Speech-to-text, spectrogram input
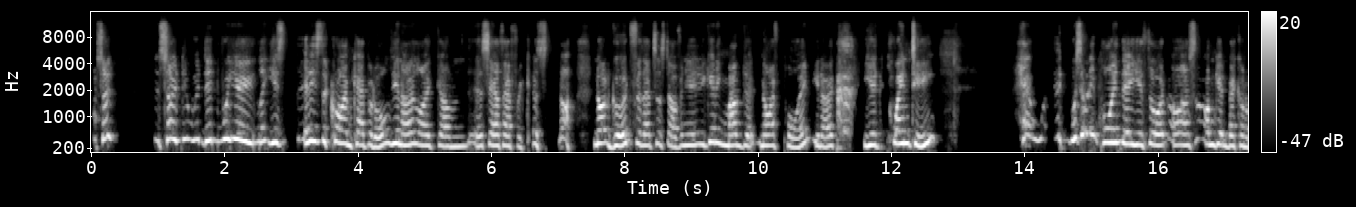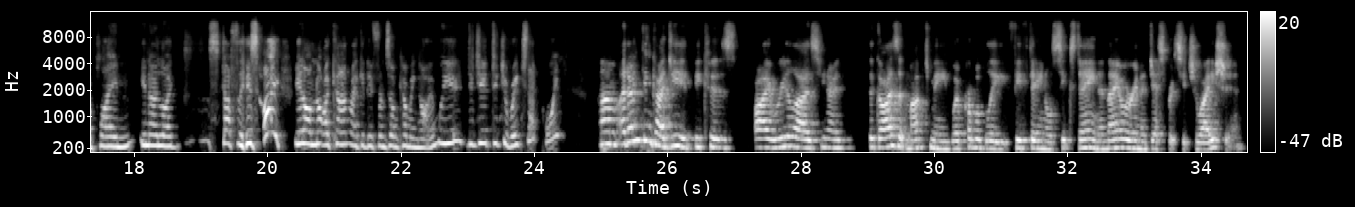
so, so did, did were you like you? It is the crime capital, you know, like um, South Africa's not not good for that sort of stuff, and you're, you're getting mugged at knife point. You know, you're twenty. How was there any point there you thought, oh, I'm getting back on a plane? You know, like stuff this. I, you know, I'm not. I can't make a difference. I'm coming home. Were you? Did you? Did you reach that point? Um, I don't think I did because I realised, you know, the guys that mugged me were probably 15 or 16, and they were in a desperate situation.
